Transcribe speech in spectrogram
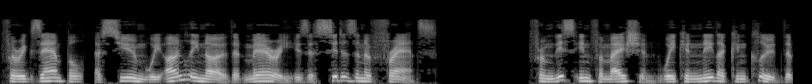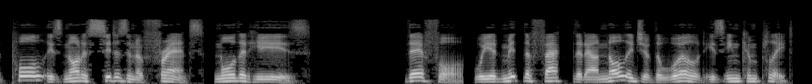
For example, assume we only know that Mary is a citizen of France. From this information we can neither conclude that Paul is not a citizen of France, nor that he is. Therefore, we admit the fact that our knowledge of the world is incomplete.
